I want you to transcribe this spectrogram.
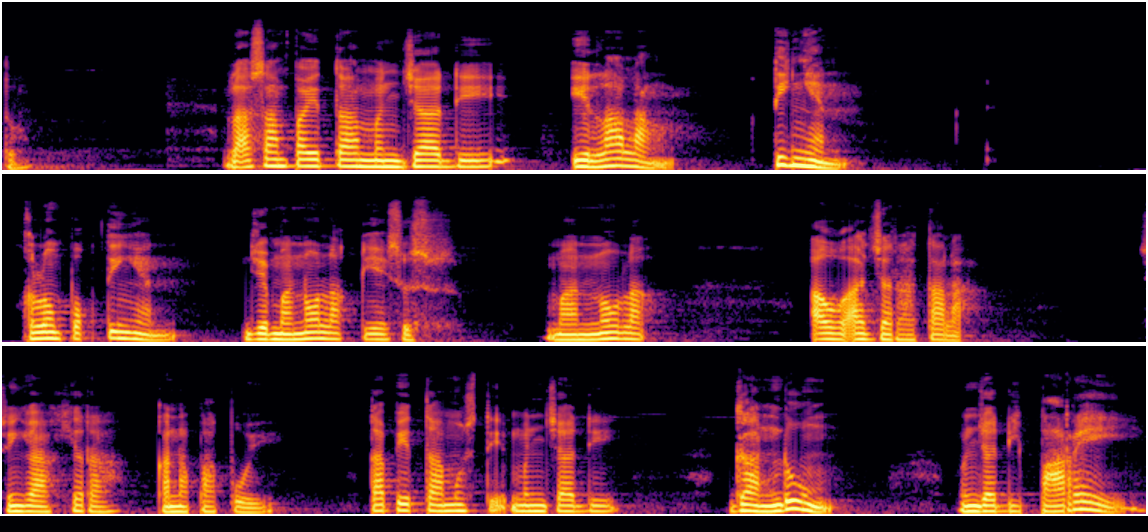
tu. Lah sampai ta menjadi ilalang, tingen. Kelompok tingen je menolak Yesus, menolak au ajar hatala. Sehingga akhirnya karena papui tapi tak mesti menjadi gandum, menjadi pare,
